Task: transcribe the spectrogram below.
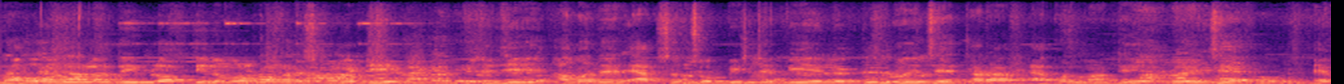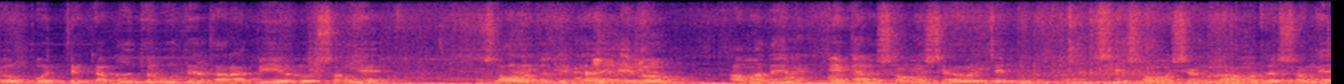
ভগবানগুলা দুই ব্লক তৃণমূল কংগ্রেস কমিটি যে আমাদের একশো চব্বিশটা বিএলও টু রয়েছে, তারা এখন মাঠে রয়েছে এবং প্রত্যেকটা বুথে বুথে তারা বিএলওর সঙ্গে সহযোগিতা এবং আমাদের যেখানে সমস্যা হয়েছে, সে সমস্যাগুলো আমাদের সঙ্গে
